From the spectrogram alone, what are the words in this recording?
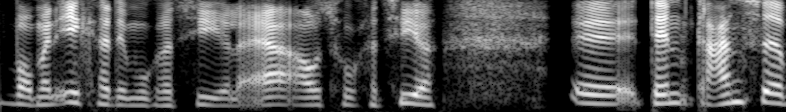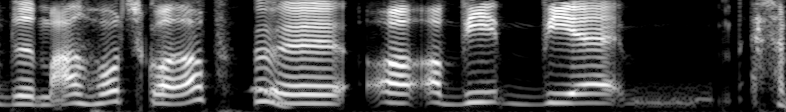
hvor man ikke har demokrati eller er autokratier. Øh, den grænse er blevet meget hårdt skåret op, mm. øh, og, og vi, vi er altså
